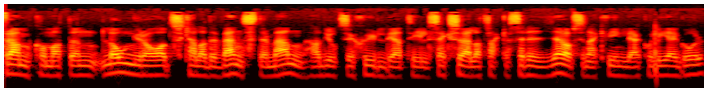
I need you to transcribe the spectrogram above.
framkom att en lång rad så kallade vänstermän hade gjort sig skyldiga till sexuella trakasserier av sina kvinnliga kollegor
